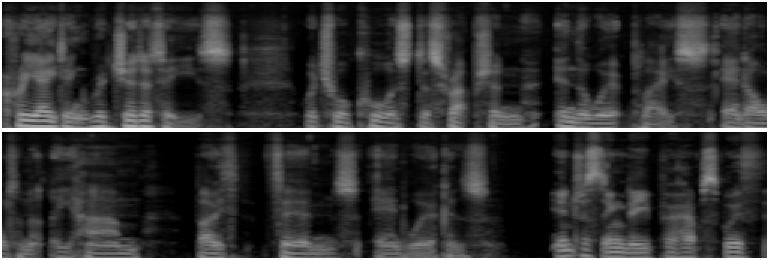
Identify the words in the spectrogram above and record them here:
creating rigidities which will cause disruption in the workplace and ultimately harm both firms and workers. Interestingly, perhaps with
